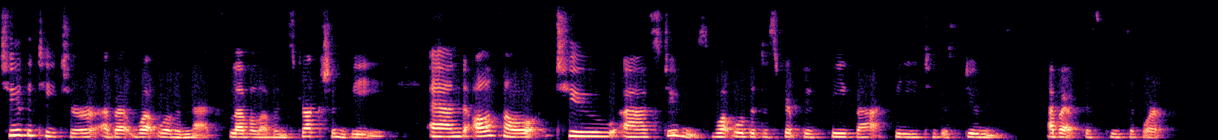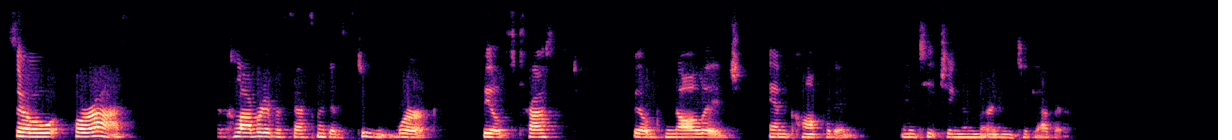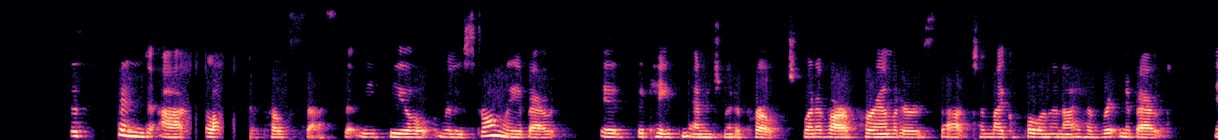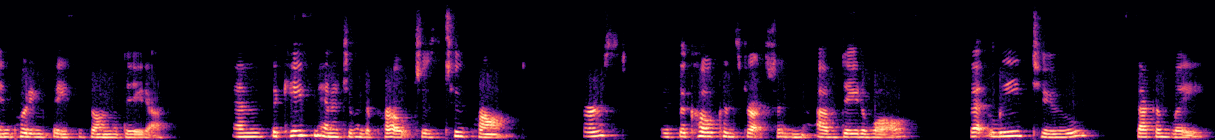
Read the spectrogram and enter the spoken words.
to the teacher about what will the next level of instruction be, and also to uh, students, what will the descriptive feedback be to the students about this piece of work. So for us, the collaborative assessment of student work builds trust, builds knowledge and confidence in teaching and learning together. The second uh, process that we feel really strongly about is the case management approach, one of our parameters that uh, Michael Fullan and I have written about in putting faces on the data. And the case management approach is two-pronged. First is the co-construction of data walls that lead to, secondly,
